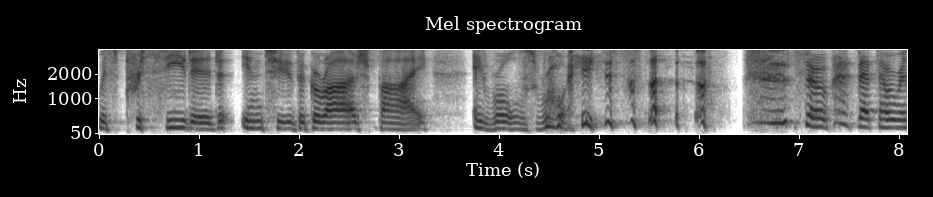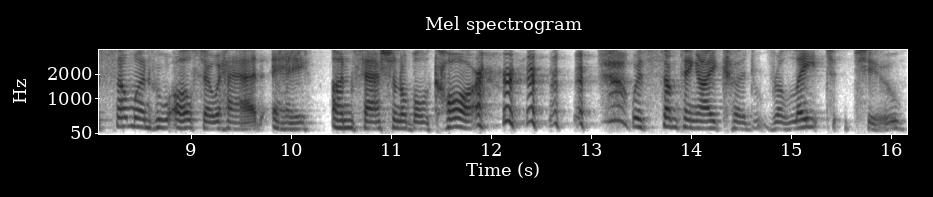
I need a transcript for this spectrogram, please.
was preceded into the garage by a Rolls Royce. so that there was someone who also had a unfashionable car was something I could relate to.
